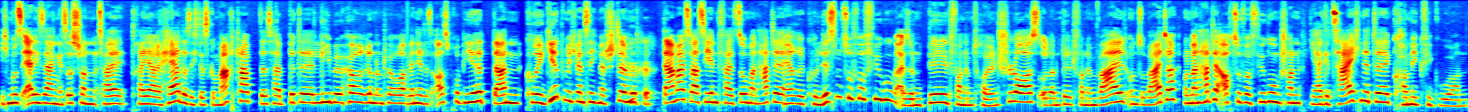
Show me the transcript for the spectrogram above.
ich muss ehrlich sagen, es ist schon zwei, drei Jahre her, dass ich das gemacht habe. Deshalb bitte, liebe Hörerinnen und Hörer, wenn ihr das ausprobiert, dann korrigiert mich, wenn es nicht mehr stimmt. Damals war es jedenfalls so, man hatte mehrere Kulissen zur Verfügung, also ein Bild von einem tollen Schloss oder ein Bild von einem Wald und so weiter. Und man hatte auch zur Verfügung schon ja gezeichnete Comicfiguren.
